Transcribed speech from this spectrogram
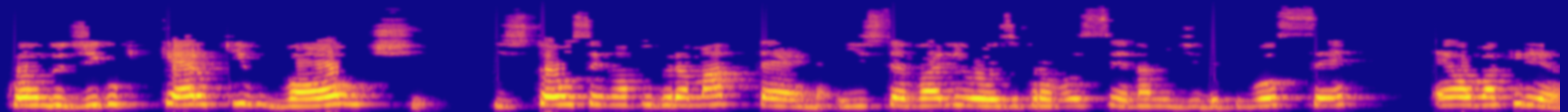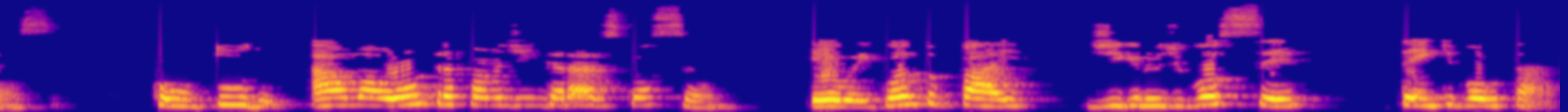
Quando digo que quero que volte, estou sendo uma figura materna, e isso é valioso para você na medida que você é uma criança. Contudo, há uma outra forma de encarar a situação. Eu, enquanto pai, digno de você, tenho que voltar.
